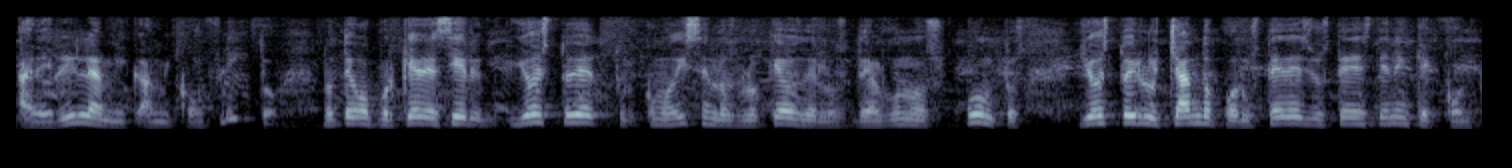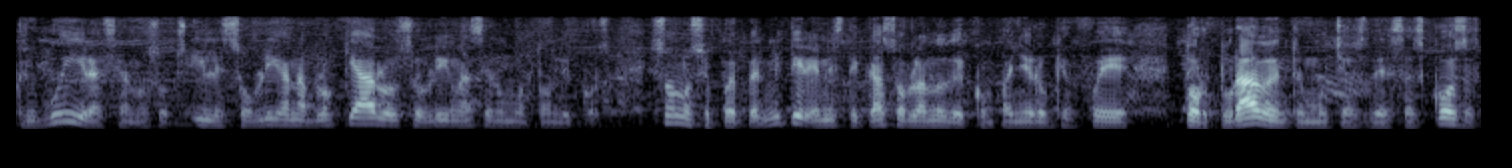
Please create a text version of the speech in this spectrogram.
adherirle a mi, a mi conflicto. No tengo por qué decir, yo estoy, como dicen los bloqueos de, los, de algunos puntos, yo estoy luchando por ustedes y ustedes tienen que contribuir hacia nosotros. Y les obligan a bloquearlos, les obligan a hacer un montón de cosas. Eso no se puede permitir. En este caso, hablando del compañero que fue torturado entre muchas de esas cosas.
